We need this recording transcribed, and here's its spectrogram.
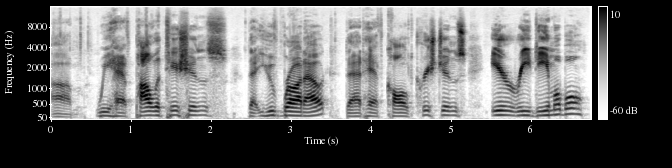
Um, we have politicians that you've brought out that have called Christians irredeemable.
